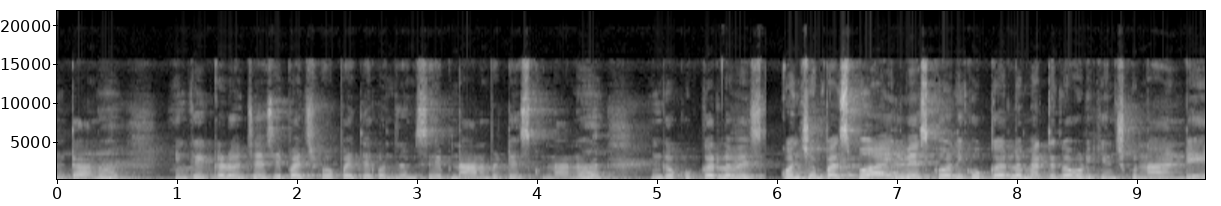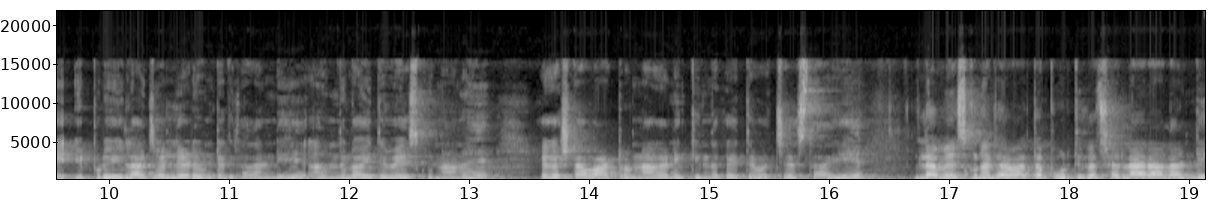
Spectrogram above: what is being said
ఉంటాను. ఇంకా ఇక్కడ వచ్చేసి పచ్చిపప్పు అయితే కొంచెం సేపు నానబెట్టేసుకున్నాను. ఇంకా కుక్కర్లో వేసి కొంచెం పసుపు ఆయిల్ వేసుకొని కుక్కర్లో మెత్తగా ఉడికించుకున్నానండి ఇప్పుడు ఇలా జల్లెడ ఉంటుంది కదండి అందులో అయితే వేసుకున్నాను. ఎగస్ట్రా వాటర్ ఉన్నా కానీ కిందకైతే వచ్చేస్తాయి. ఇలా వేసుకున్న తర్వాత పూర్తిగా చల్లారాలండి.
